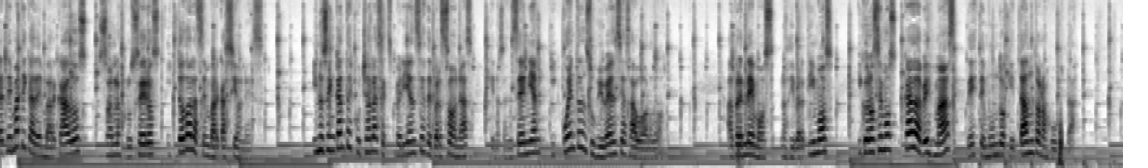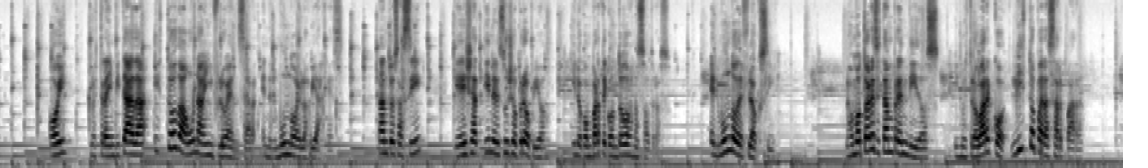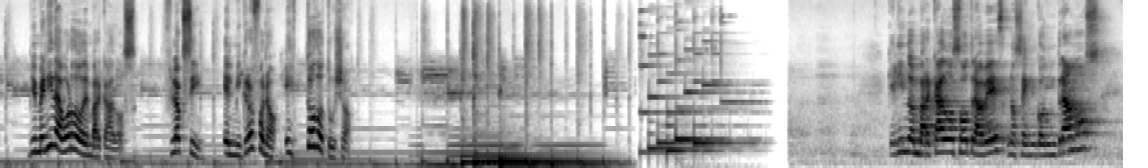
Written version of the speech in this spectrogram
La temática de embarcados son los cruceros y todas las embarcaciones. Y nos encanta escuchar las experiencias de personas que nos enseñan y cuentan sus vivencias a bordo. Aprendemos, nos divertimos y conocemos cada vez más de este mundo que tanto nos gusta. Hoy, nuestra invitada es toda una influencer en el mundo de los viajes. Tanto es así que ella tiene el suyo propio y lo comparte con todos nosotros. El mundo de Floxy. Los motores están prendidos y nuestro barco listo para zarpar. Bienvenida a bordo de embarcados. Floxy, el micrófono es todo tuyo. Qué lindo embarcados otra vez. Nos encontramos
